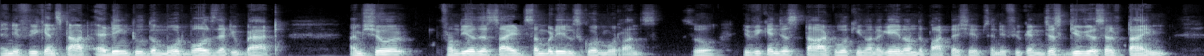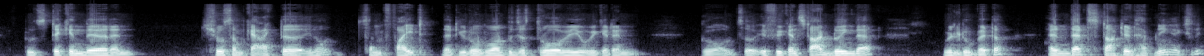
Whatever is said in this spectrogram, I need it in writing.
And if we can start adding to the more balls that you bat, I'm sure from the other side, somebody will score more runs. So if we can just start working on again on the partnerships, and if you can just give yourself time to stick in there and show some character, you know, some fight that you don't want to just throw away your wicket and go out. So if we can start doing that, we'll do better. And that started happening actually.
